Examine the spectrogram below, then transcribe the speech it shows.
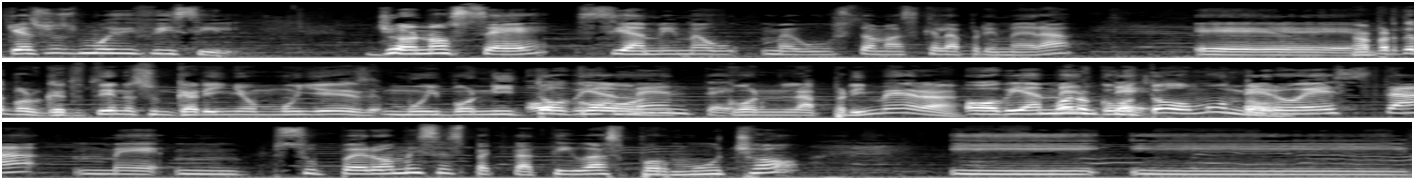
que eso es muy difícil. Yo no sé si a mí me, me gusta más que la primera. Eh, Aparte porque tú tienes un cariño muy, muy bonito con- Obviamente. Con, la primera. Obviamente. Bueno, como todo mundo. Pero esta me mm, superó mis expectativas por mucho. Y, y,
